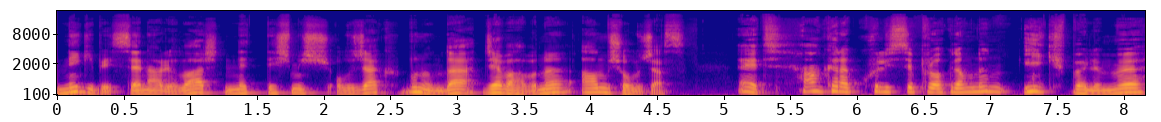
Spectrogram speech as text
ne gibi senaryolar netleşmiş olacak bunun da cevabını almış olacağız. Evet, Ankara Kulisi programının ilk bölümü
